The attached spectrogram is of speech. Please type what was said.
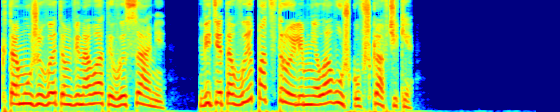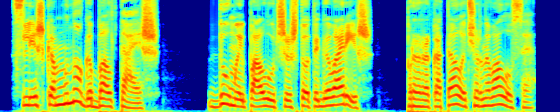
К тому же в этом виноваты вы сами. Ведь это вы подстроили мне ловушку в шкафчике. Слишком много болтаешь. Думай получше, что ты говоришь, пророкотала черноволосая.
